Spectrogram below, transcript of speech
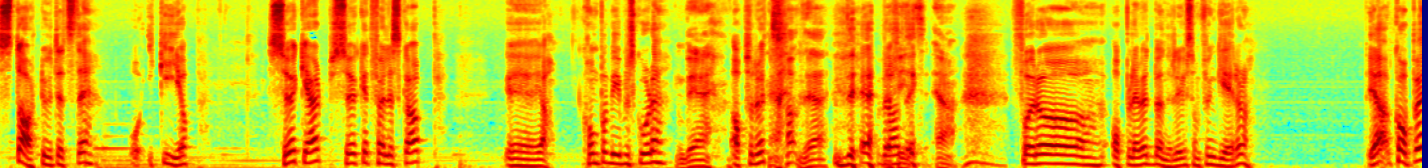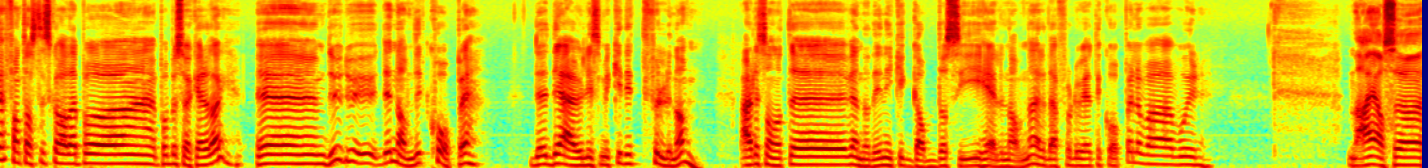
starte ut et sted, og ikke gi opp. Søk hjelp, søk et fellesskap. Eh, ja, Kom på bibelskole. Det, Absolutt. Ja, det, det, er bra det er ting. Ja. For å oppleve et bønneliv som fungerer, da. Ja, KP, fantastisk å ha deg på, på besøk her i dag. Uh, du, du, det navnet ditt KP, det, det, er jo liksom ikke ditt fulle navn. Er det sånn at uh, vennene dine ikke gadd å si hele navnet? Er det derfor du heter KP, eller hva, hvor Nei, altså,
